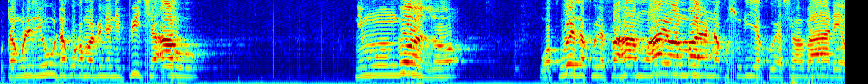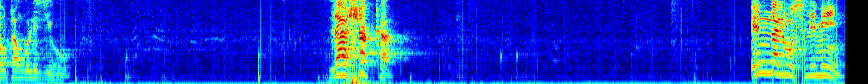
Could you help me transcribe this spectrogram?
Utangulizi huu utakuwa kama vile ni picha au ni mwongozo wa kuweza kuyafahamu hayo ambayo ninakusudia kuyasema baada ya utangulizi huu. La shaka ina almuslimin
